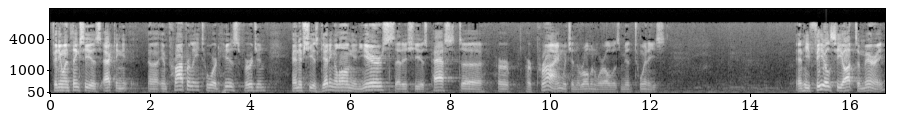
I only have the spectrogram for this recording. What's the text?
If anyone thinks he is acting uh, improperly toward his virgin, and if she is getting along in years, that is, she is past uh, her, her prime, which in the Roman world was mid 20s, and he feels he ought to marry,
